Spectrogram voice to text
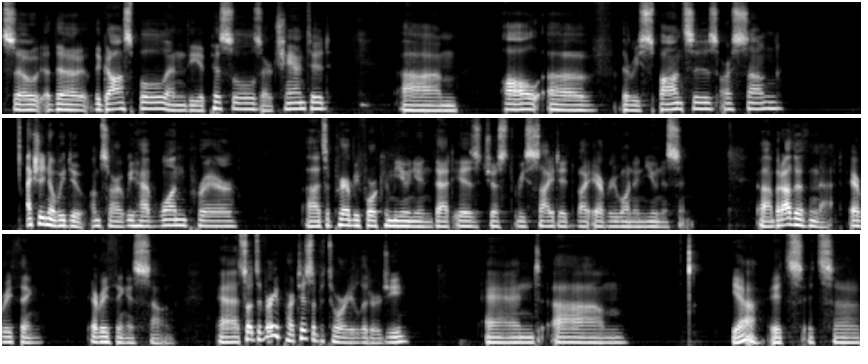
So the the gospel and the epistles are chanted. Um, all of the responses are sung. Actually, no, we do. I'm sorry. We have one prayer. Uh, it's a prayer before communion that is just recited by everyone in unison. Uh, but other than that, everything everything is sung. Uh, so it's a very participatory liturgy, and um, yeah, it's it's. Uh,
